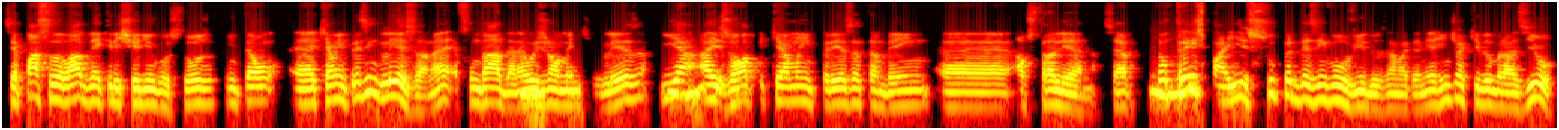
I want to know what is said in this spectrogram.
você passa do lado, vem aquele cheirinho gostoso. Então, é, que é uma empresa inglesa, né, fundada, né, uhum. originalmente inglesa, e a, a Aesop, que é uma empresa também é, australiana, certo? Então, uhum. três países super desenvolvidos, né, Mariana? E a gente aqui do Brasil,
